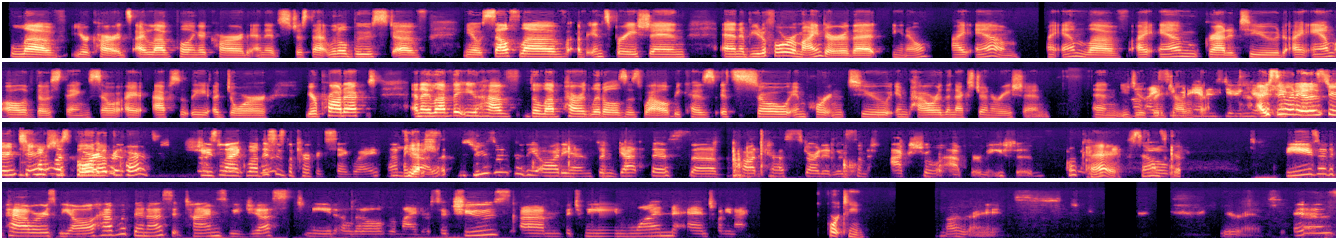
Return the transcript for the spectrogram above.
love your cards. I love pulling a card and it's just that little boost of you know self-love of inspiration and a beautiful reminder that you know i am I am love, I am gratitude, I am all of those things. So I absolutely adore your product. And I love that you have the love powered littles as well because it's so important to empower the next generation. And you do a great I see job. What Anna's doing here. I see what Anna's doing too. She's pulling out the cards. She's like, well, this is the perfect segue. That's yeah, let's choose one for the audience and get this uh, podcast started with some actual affirmation. Okay, sounds so, good. These are the powers we all have within us. At times, we just need a little reminder. So choose um, between 1 and 29. 14. All right. Here it is.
